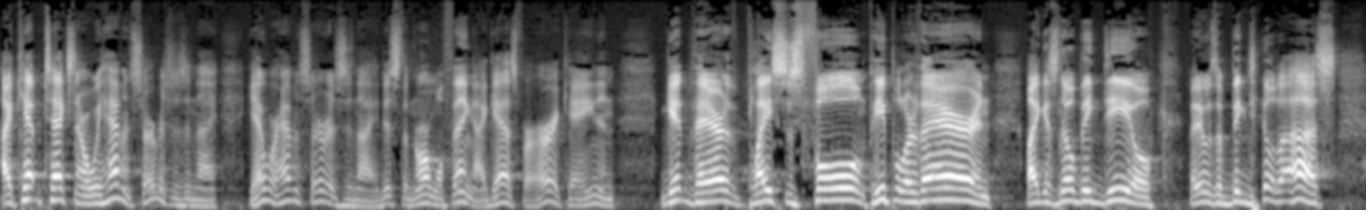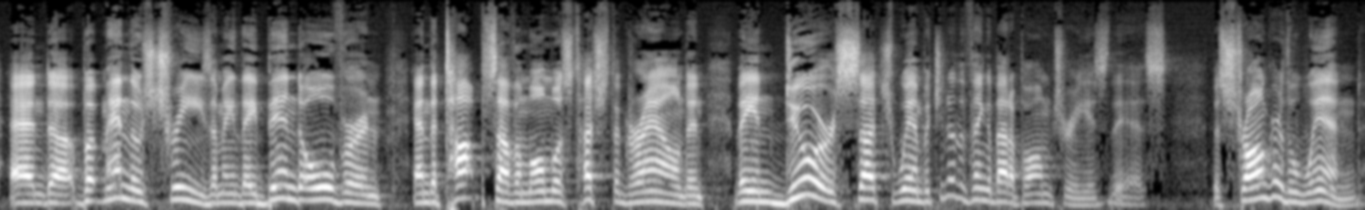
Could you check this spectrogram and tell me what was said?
I kept texting her, "Are we having services tonight?" Yeah, we're having services tonight. Just the normal thing, I guess, for a hurricane. And get there, the place is full, and people are there, and like it's no big deal, but it was a big deal to us. And uh, but man, those trees, I mean, they bend over, and and the tops of them almost touch the ground, and they endure such wind. But you know the thing about a palm tree is this the stronger the wind,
